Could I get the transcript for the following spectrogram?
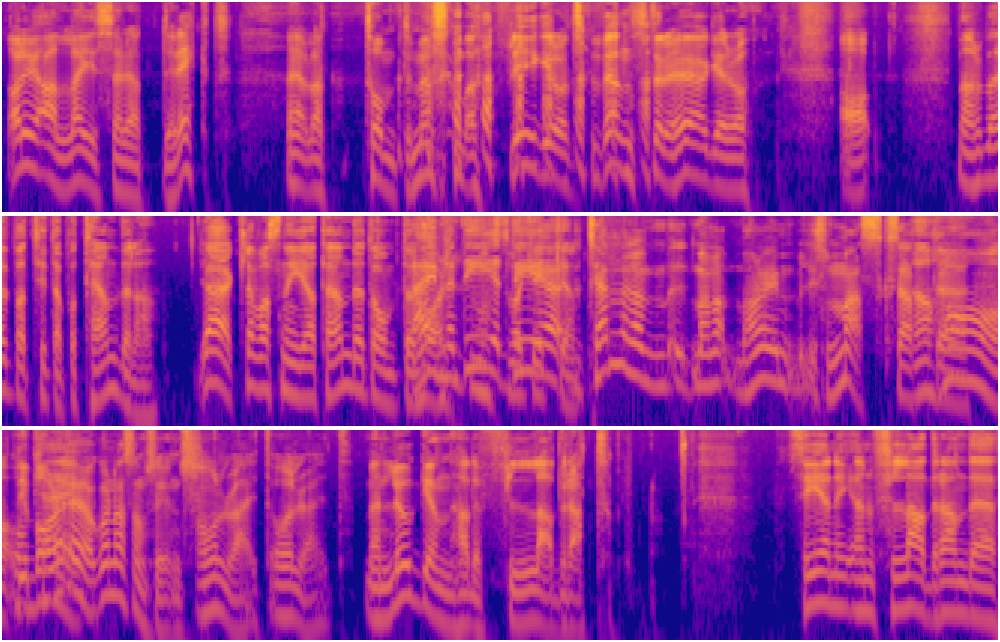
Det är ju alla gissat rätt direkt. Den jävla tomtemössan bara flyger åt vänster och höger. Och, ja. Man behöver bara titta på tänderna. Jäklar vad sneda tänder tomten Nej, har. men det, Måste det, tänderna, man har, ju liksom mask så att Jaha, eh, det är bara ögonen som syns. All right, all right. Men luggen hade fladdrat. Ser ni en fladdrande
